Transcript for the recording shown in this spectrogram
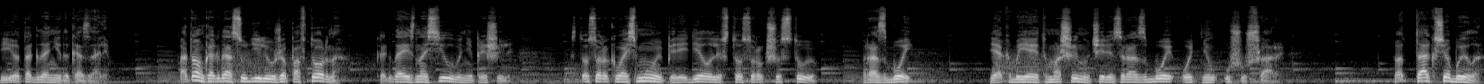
Ее тогда не доказали. Потом, когда судили уже повторно, когда изнасилование пришили, 148-ю переделали в 146-ю. Разбой. Якобы я эту машину через разбой отнял у Шушары. Вот так все было.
